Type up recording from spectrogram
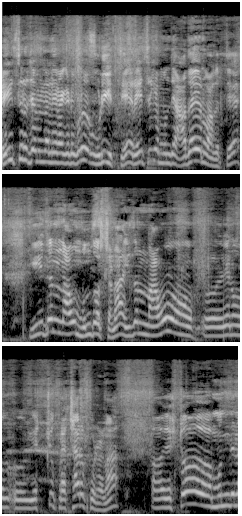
ರೈತರ ಜಮೀನಲ್ಲಿರೋ ಗಿಡಗಳು ಉಳಿಯುತ್ತೆ. ರೈತರಿಗೆ ಮುಂದೆ ಆದಾಯವೂ ಆಗುತ್ತೆ. ಇದನ್ನು ನಾವು ಮುಂದುವರ್ಸೋಣ. ಇದನ್ನು ನಾವು ಏನು ಹೆಚ್ಚು ಪ್ರಚಾರ ಕೊಡೋಣ. ಎಷ್ಟೋ ಮುಂದಿನ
